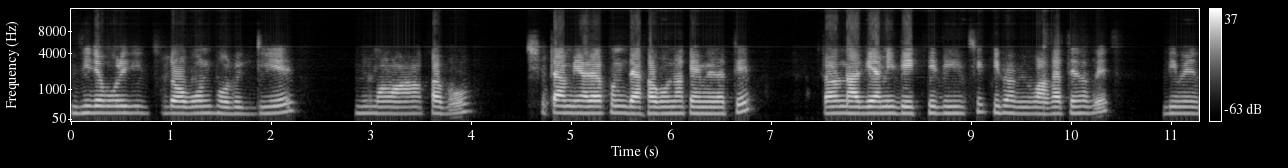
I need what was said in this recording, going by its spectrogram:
জিরে মরিচ, লবণ, হলুদ দিয়ে মাখাবো। সেটা আমি আর এখন দেখাবো না ক্যামেরাতে, কারণ আগে আমি দেখিয়ে দিয়েছি কীভাবে মাখাতে হবে, ডিমের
